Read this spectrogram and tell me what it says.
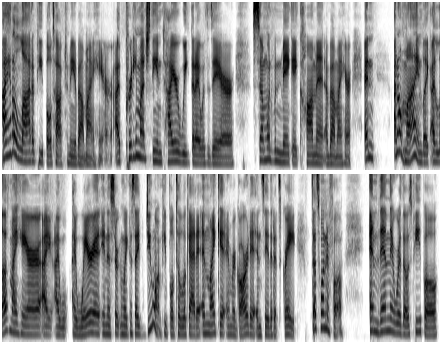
I had a lot of people talk to me about my hair. I pretty much the entire week that I was there, someone would make a comment about my hair. And I don't mind. Like I love my hair. I I, I wear it in a certain way because I do want people to look at it and like it and regard it and say that it's great. That's wonderful. And then there were those people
